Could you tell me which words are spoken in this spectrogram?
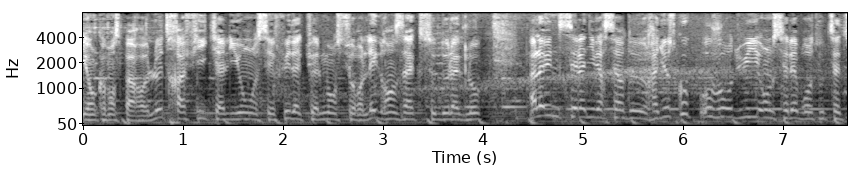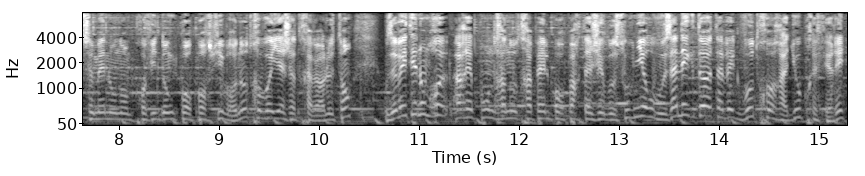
Et on commence par le trafic à Lyon. C'est fluide actuellement sur les grands axes de l'agglo. À la une, c'est l'anniversaire de Radioscoop. Aujourd'hui, on le célèbre toute cette semaine. On en profite donc pour poursuivre notre voyage à travers le temps. Vous avez été nombreux à répondre à notre appel pour partager vos souvenirs ou vos anecdotes avec votre radio préférée.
